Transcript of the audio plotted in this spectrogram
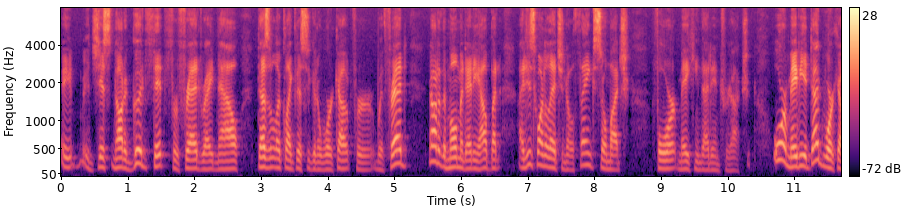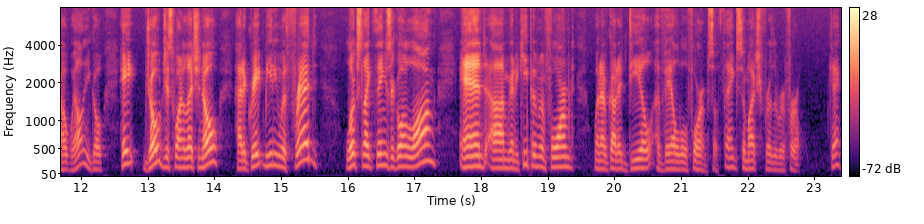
it's just not a good fit for Fred right now. Doesn't look like this is going to work out for with Fred. Not at the moment, anyhow. But I just want to let you know. Thanks so much for making that introduction. Or maybe it did work out well. You go, hey, Joe, just want to let you know. Had a great meeting with Fred. Looks like things are going along, and uh, I'm going to keep him informed when I've got a deal available for him. So thanks so much for the referral. Okay.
